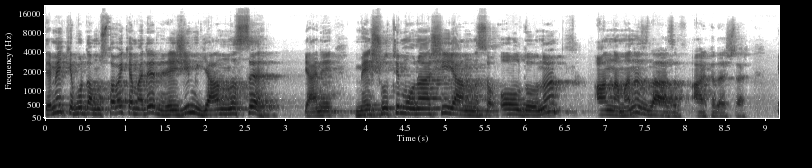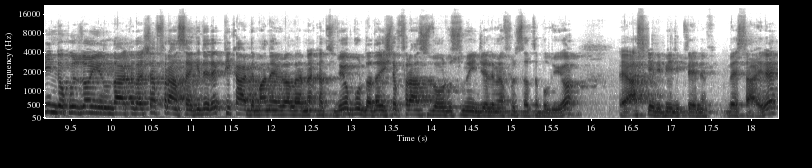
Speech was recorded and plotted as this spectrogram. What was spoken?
Demek ki burada Mustafa Kemal'in rejim yanlısı yani meşruti monarşi yanlısı olduğunu anlamanız lazım arkadaşlar. 1910 yılında arkadaşlar Fransa'ya giderek Picardy manevralarına katılıyor. Burada da işte Fransız ordusunu inceleme fırsatı buluyor. E, askeri birliklerini vesaire.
